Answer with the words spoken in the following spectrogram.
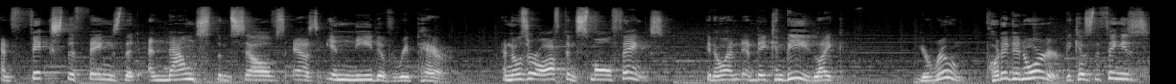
and fix the things that announce themselves as in need of repair. And those are often small things, you know, and, and they can be like your room. Put it in order because the thing is,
